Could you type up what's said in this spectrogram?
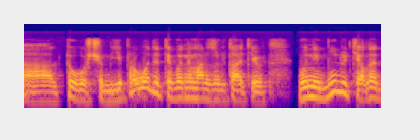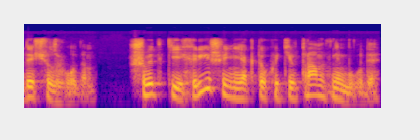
е, того, щоб її проводити, бо нема результатів. Вони будуть, але дещо згодом. Швидких рішень, як то хотів Трамп, не буде.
